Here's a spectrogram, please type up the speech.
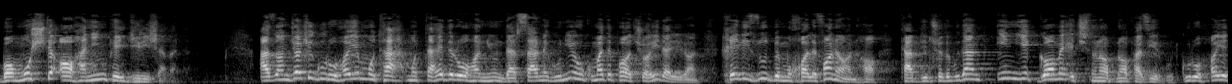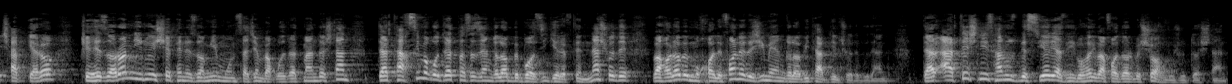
با مشت آهنین پیگیری شود. از آنجا که گروه های متحد روحانیون در سرنگونی حکومت پادشاهی در ایران خیلی زود به مخالفان آنها تبدیل شده بودند این یک گام اجتناب ناپذیر بود. گروه های چپگرا که هزاران نیروی شبه نظامی منسجم و قدرتمند داشتند در تقسیم قدرت پس از انقلاب به بازی گرفته نشده و حالا به مخالفان رژیم انقلابی تبدیل شده بودند. در ارتش نیز هنوز بسیاری از نیروهای وفادار به شاه وجود داشتند.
